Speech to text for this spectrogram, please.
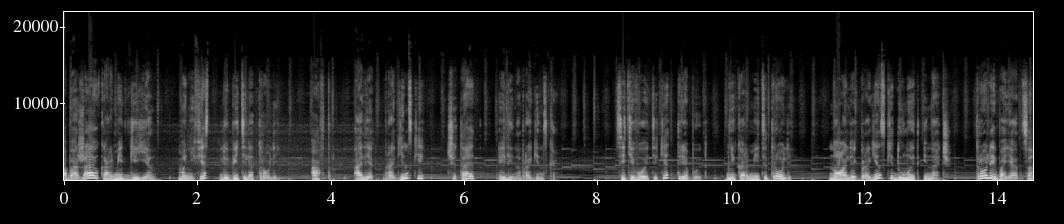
Обожаю кормить гиен. Манифест любителя троллей. Автор Олег Брагинский читает Элина Брагинская. Сетевой этикет требует «не кормите троллей». Но Олег Брагинский думает иначе. Троллей боятся,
